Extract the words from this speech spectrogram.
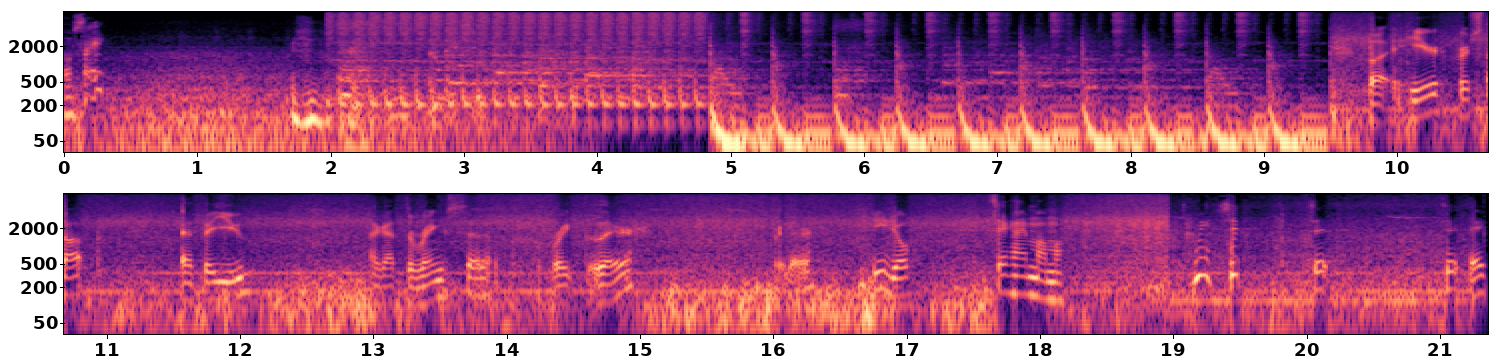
Outside? but here, first stop, FAU. I got the ring set up right there. Right there. Gingo, say hi, mama. Come here, sit. Sit. Sit, hey.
